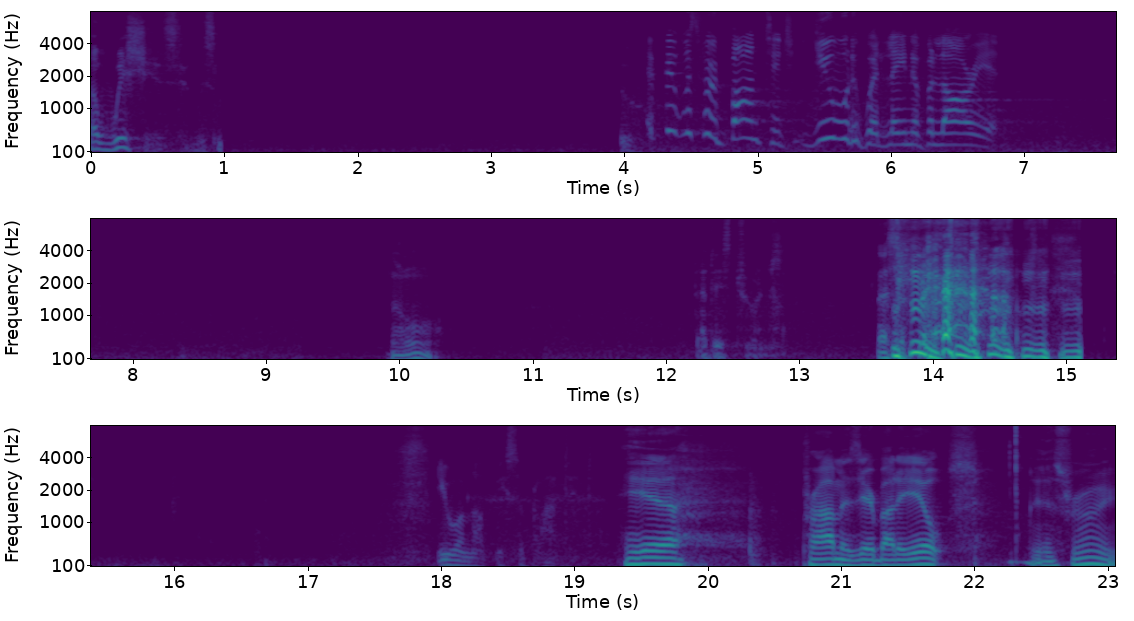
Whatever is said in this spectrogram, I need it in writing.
Her wishes If it was for advantage, you would have wed Laena Velaryon. No. That is true enough. That's a fact. You will not be supplanted. yeah. Problem is everybody else. That's right.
